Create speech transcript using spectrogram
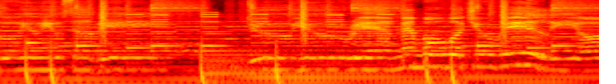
who you used to be? Do you remember what you really are?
